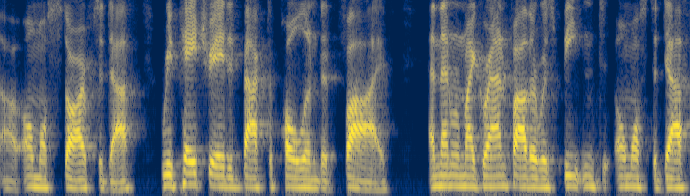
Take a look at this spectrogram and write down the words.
uh, almost starved to death. Repatriated back to Poland at five. And then, when my grandfather was beaten to, almost to death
